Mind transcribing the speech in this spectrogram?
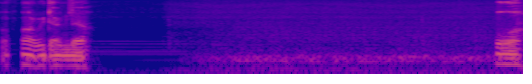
How far are we down there? Four.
